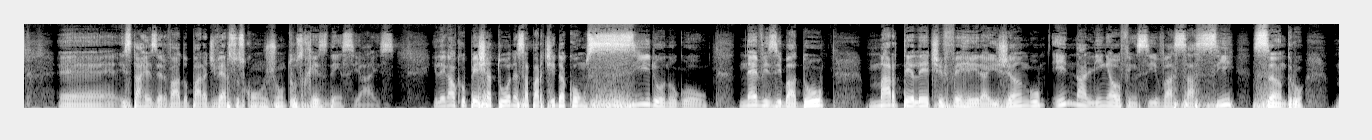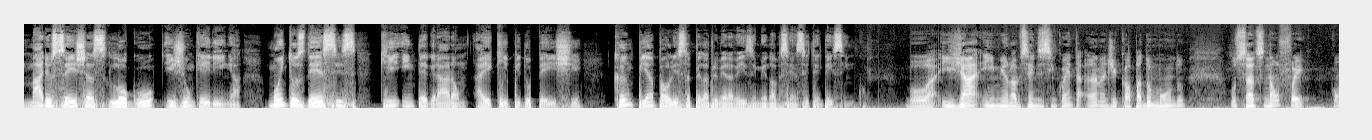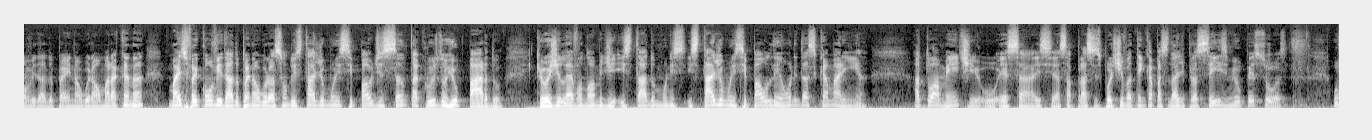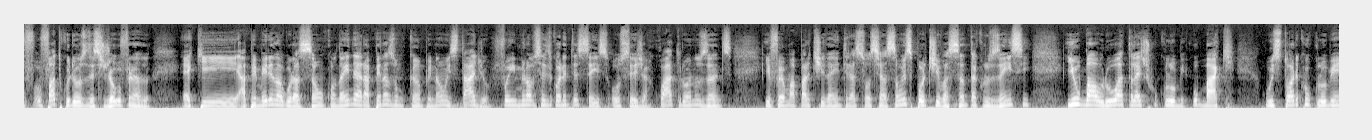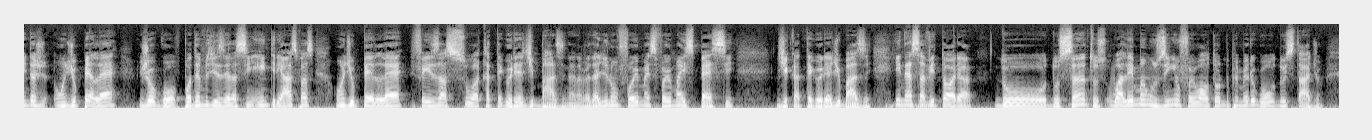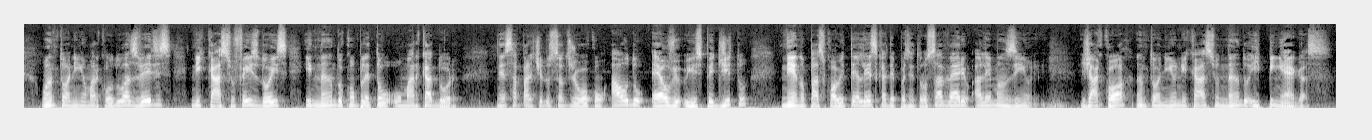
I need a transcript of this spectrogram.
é, está reservado para diversos conjuntos residenciais. E legal que o Peixe atuou nessa partida com Ciro no gol, Neves e Badu, Martelete, Ferreira e Jango, e na linha ofensiva Saci, Sandro, Mário Seixas, Logu e Junqueirinha. Muitos desses que integraram a equipe do Peixe, campeã paulista pela primeira vez em 1975. Boa, e já em 1950, ano de Copa do Mundo, o Santos não foi convidado para inaugurar o Maracanã, mas foi convidado para a inauguração do Estádio Municipal de Santa Cruz do Rio Pardo, que hoje leva o nome de Estádio Municipal Leônidas Camarinha. Atualmente, o, essa, esse, essa praça esportiva tem capacidade para 6 mil pessoas. O, o, fato curioso desse jogo, Fernando, é que a primeira inauguração, quando ainda era apenas um campo e não um estádio, foi em 1946, ou seja, quatro anos antes. E foi uma partida entre a Associação Esportiva Santa Cruzense e o Bauru Atlético Clube, o BAC. O histórico clube ainda onde o Pelé jogou, podemos dizer assim, entre aspas, onde o Pelé fez a sua categoria de base. Né? Na verdade, não foi, mas foi uma espécie de categoria de base. E nessa vitória do, do Santos, o alemãozinho foi o autor do primeiro gol do estádio. O Antoninho marcou duas vezes, Nicásio fez dois e Nando completou o marcador. Nessa partida, o Santos jogou com Aldo, Elvio e Expedito, Neno, Pascoal e Telesca, depois entrou Savério, Alemãozinho, Jacó, Antoninho, Nicásio, Nando e Pinhegas.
